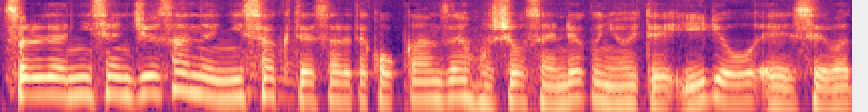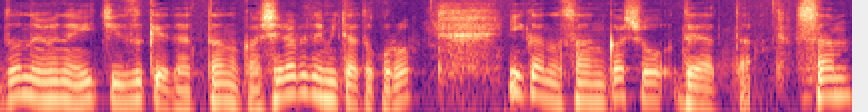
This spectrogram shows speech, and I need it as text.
それでは2013年に策定された国家安全保障戦略において医療衛生はどのような位置づけだったのか調べてみたところ、以下の3箇所であった。3、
